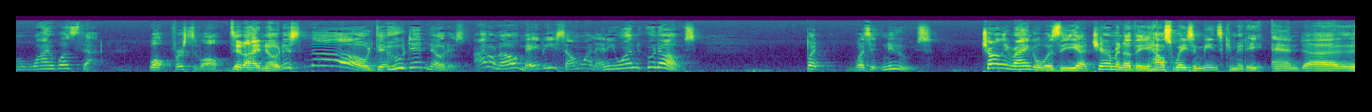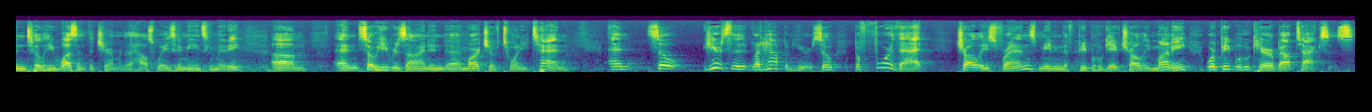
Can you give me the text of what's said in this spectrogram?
Well, why was that? Well, first of all, did I notice? No. Did, who did notice? I don't know. Maybe someone, anyone, who knows? But was it news? Charlie Rangel was the uh, chairman of the House Ways and Means Committee, and uh, until he wasn't the chairman of the House Ways and Means Committee, um, and so he resigned in uh, March of 2010. And so here's the, what happened here. So before that, Charlie's friends, meaning the people who gave Charlie money, were people who care about taxes.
